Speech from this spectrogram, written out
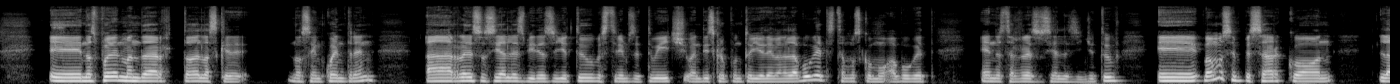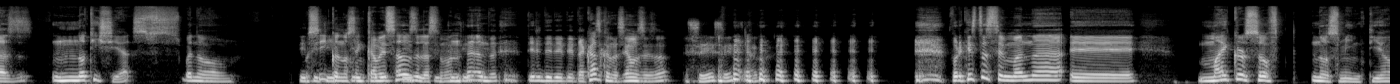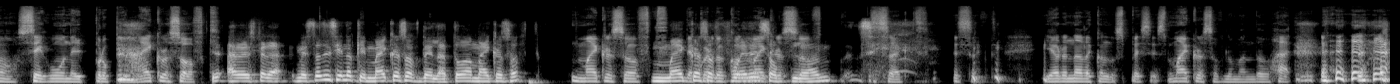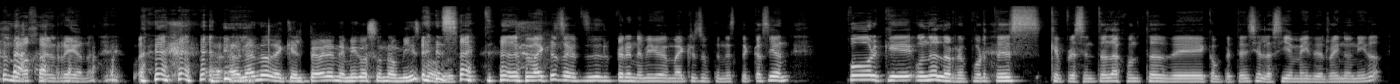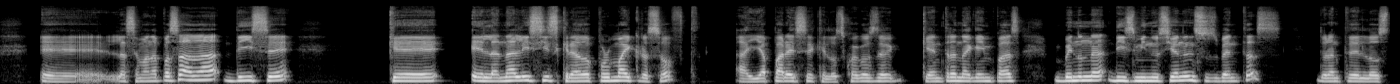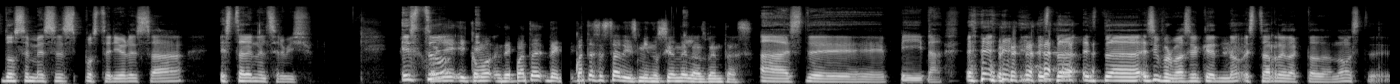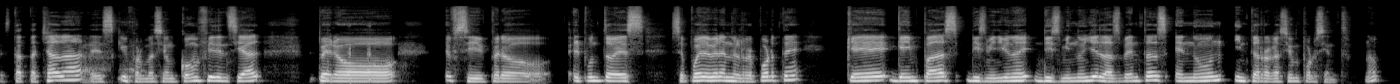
eh, nos pueden mandar todas las que nos encuentren a redes sociales, videos de YouTube, streams de Twitch o en discord.io de la Buget. Estamos como a Buget en nuestras redes sociales y en YouTube. Eh, vamos a empezar con las noticias. Bueno, pues sí, con los encabezados de la semana. ¿Te acuerdas cuando hacíamos eso? Sí, sí, claro. Porque esta semana eh, Microsoft nos mintió, según el propio Microsoft. A ver, espera, ¿me estás diciendo que Microsoft delató a Microsoft? Microsoft. Microsoft fue de Microsoft. Exacto, exacto. Y ahora nada con los peces. Microsoft lo mandó debajo del río, ¿no? Hablando de que el peor enemigo es uno mismo. Exacto. Microsoft es el peor enemigo de Microsoft en esta ocasión. Porque uno de los reportes que presentó la Junta de Competencia, la CMA del Reino Unido, eh, la semana pasada, dice que el análisis creado por Microsoft ahí aparece que los juegos que entran a Game Pass ven una disminución en sus ventas durante los 12 meses posteriores a estar en el servicio. Esto, Oye, ¿y cómo, de, cuánta, de cuánta es esta disminución de las ventas? Ah, este. Pita. esta, es información que no está redactada, ¿no? Este, está tachada, ah. es información confidencial, pero sí, pero el punto es: se puede ver en el reporte que Game Pass disminuye, disminuye las ventas en un interrogación por ciento, ¿no?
